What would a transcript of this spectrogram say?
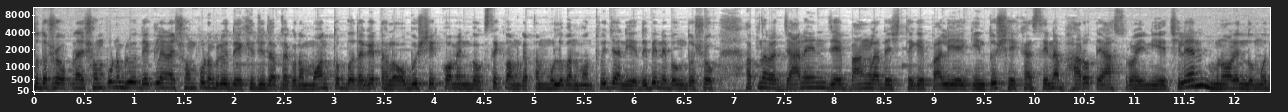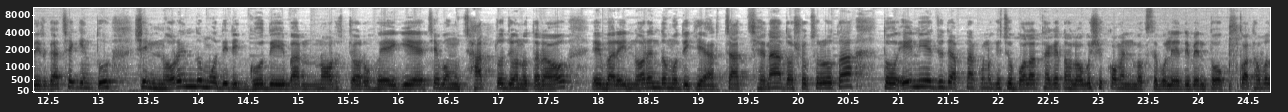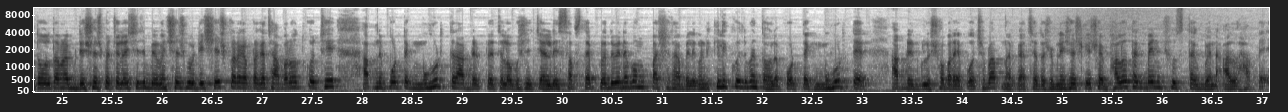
তো দর্শক, আপনার সম্পূর্ণ ভিডিও দেখলেন আর সম্পূর্ণ ভিডিও দেখে যদি আপনার কোনো মন্তব্য থাকে, তাহলে অবশ্যই কমেন্ট বক্সে কমকে আপনার মূল্যবান মন্তব্য জানিয়ে দেবেন। এবং দর্শক, আপনারা জানেন যে বাংলাদেশ থেকে পালিয়ে কিন্তু শেখ হাসিনা ভারতে আশ্রয় নিয়েছিলেন। নরেন্দ্র মোদীর কাছে কিন্তু সেই নরেন্দ্র মোদীর গদি এবার নরচর হয়ে গিয়েছে এবং ছাত্র জনতারাও এবার এই নরেন্দ্র মোদীকে আর চাচ্ছে না। দর্শক, শ্রোতা, তো এ নিয়ে যদি আপনার কোনো কিছু বলার থাকে, তাহলে অবশ্যই কমেন্ট বক্সে বলিয়ে দিবেন। তো কথা বলতে বলতে আমরা ভিডিও শেষ পে চলে এসেছি। বেগুন শেষ ভিডিও শেষ করে আপনার কাছে আবার করছি, আপনি প্রত্যেক মুহূর্তের আপডেট পেতে চাইলে অবশ্যই চ্যানেলটি সাবস্ক্রাইব করে দেবেন এবং পাশে থাকা বেলেগুনটি ক্লিক করে দেবেন, তাহলে প্রত্যেক মুহূর্তের আপডেটগুলো সবাই পৌঁছাবে আপনার কাছে। দর্শক নিঃশেষ ভালো থাকবেন, সুস্থ থাকবেন। আল্লাহ হাফেজ।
